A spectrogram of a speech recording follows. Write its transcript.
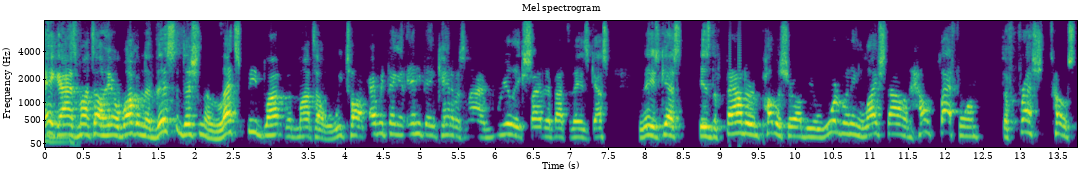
Hey guys, Montel here. Welcome to this edition of Let's Be Blunt with Montel, where we talk everything and anything cannabis. And I'm really excited about today's guest. Today's guest is the founder and publisher of the award winning lifestyle and health platform, The Fresh Toast.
